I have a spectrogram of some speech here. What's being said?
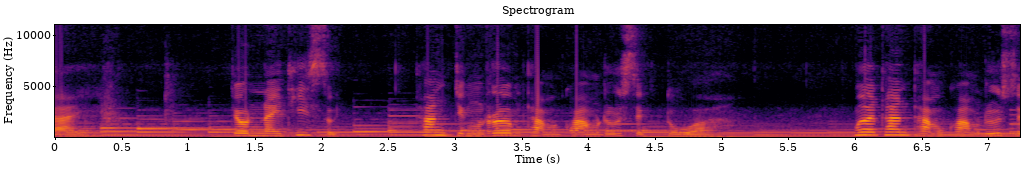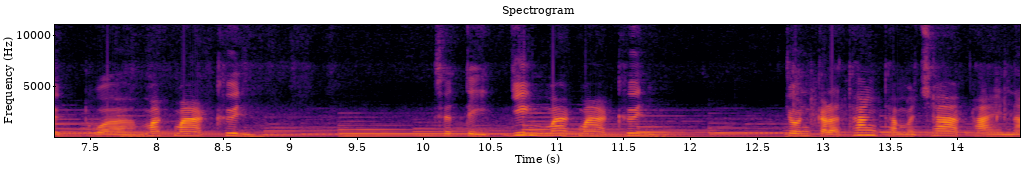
ใด จนในที่สุดท่านจึงเริ่มทำความรู้สึกตัว เมื่อท่านทำความรู้สึกตัวมาก ๆ ขึ้น สติยิ่งมาก ๆ ขึ้น จนกระทั่งธรรมชาติภายใน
